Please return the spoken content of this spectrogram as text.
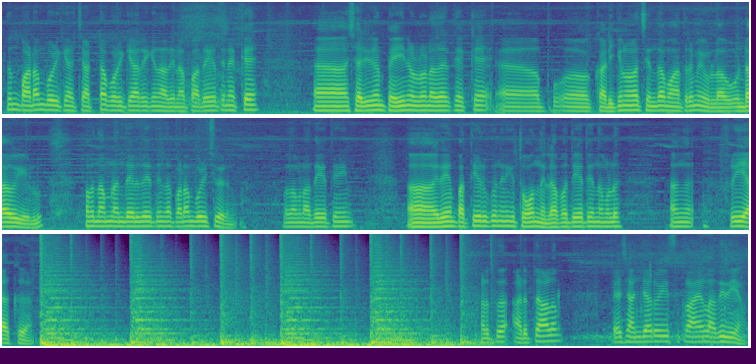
ഇതും പടം പൊഴിക്കാൻ ചട്ട പൊഴിക്കാതിരിക്കുന്ന അതിന്. അപ്പോൾ അദ്ദേഹത്തിനൊക്കെ ശരീരം പെയിൻ ഉള്ളതുകൊണ്ട് ആ, കടിക്കാനുള്ള ചിന്ത മാത്രമേ ഉള്ളൂ ഉണ്ടാവുകയുള്ളൂ. അപ്പോൾ നമ്മൾ എന്തായാലും അദ്ദേഹത്തിന്റെ പടം പൊഴിച്ചു വരുന്നു. അപ്പോൾ നമ്മൾ അദ്ദേഹത്തിനെയും ഇദ്ദേഹം പത്തിയെടുക്കുമെന്ന് എനിക്ക് തോന്നുന്നില്ല. അപ്പോൾ അദ്ദേഹത്തെ നമ്മൾ അങ്ങ് ഫ്രീ ആക്കുകയാണ്. അടുത്ത അടുത്ത ആളും ഏകദേശം അഞ്ചാറ് വയസ്സ് പ്രായമുള്ള അതിഥിയാണ്.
